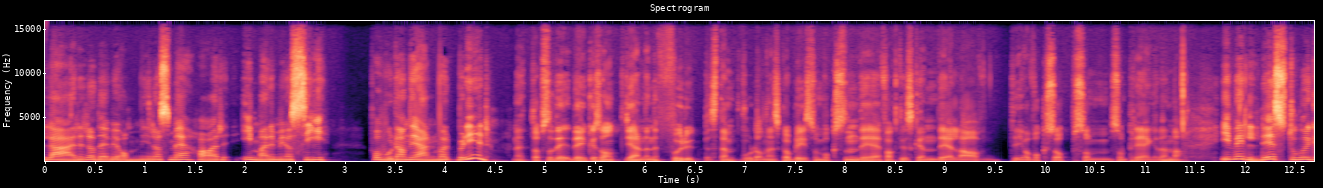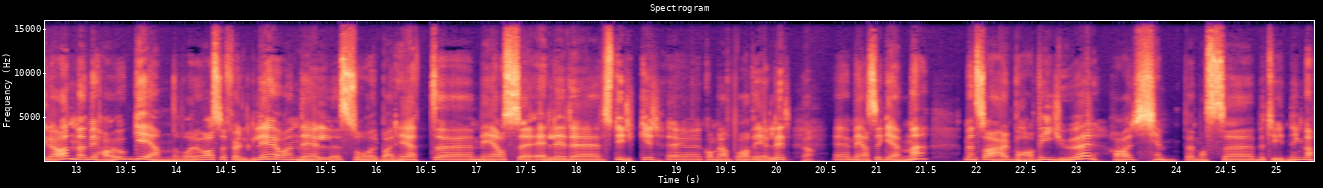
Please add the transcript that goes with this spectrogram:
lærer og det vi omgir oss med, har innmari mye å si på hvordan hjernen vår blir. Nettopp, så det, det er jo ikke sånn at hjernen er forutbestemt hvordan den skal bli som voksen. Det er faktisk en del av det å vokse opp som, som preger den. da. I veldig stor grad, men vi har jo genene våre òg, selvfølgelig, og en del sårbarhet eh, med oss, eller eh, styrker, eh, kommer an på hva det gjelder, Ja. med oss i genene. Men så er hva vi gjør, har kjempemasse betydning. da.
